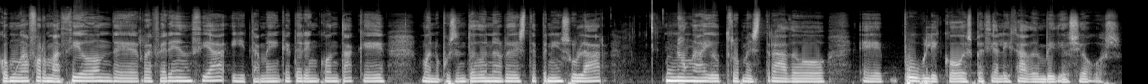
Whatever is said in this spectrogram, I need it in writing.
como unha formación de referencia e tamén que ter en conta que, bueno, pois en todo o noroeste peninsular, non hai outro mestrado eh, público especializado en videoxogos.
